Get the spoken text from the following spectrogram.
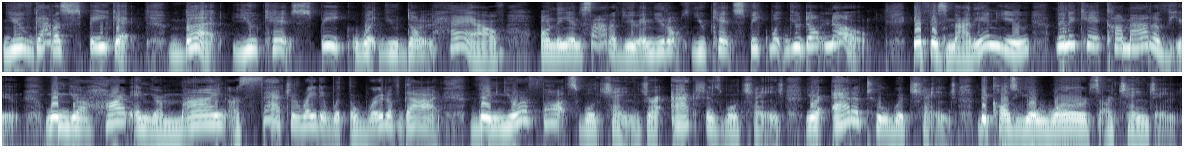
You've got to speak it, but you can't speak what you don't have on the inside of you and you don't you can't speak what you don't know. If it's not in you, then it can't come out of you. When your heart and your mind are saturated with the word of God, then your thoughts will change, your actions will change, your attitude will change because your words are changing.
